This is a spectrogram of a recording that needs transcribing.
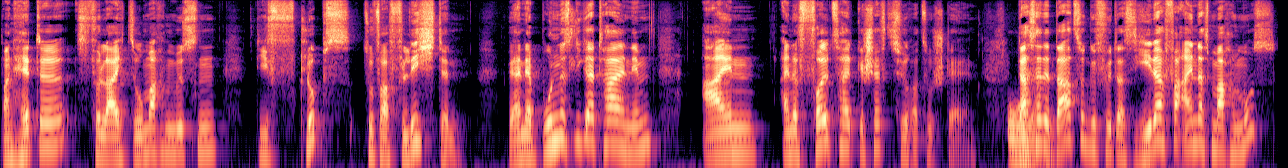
man hätte es vielleicht so machen müssen, die Clubs zu verpflichten, wer an der Bundesliga teilnimmt, ein, eine Vollzeit-Geschäftsführer zu stellen. Oh das ja. hätte dazu geführt, dass jeder Verein das machen muss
